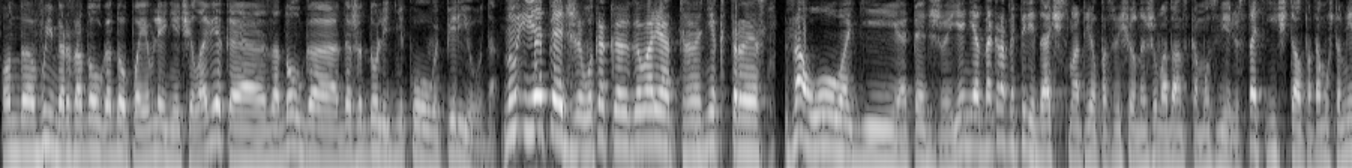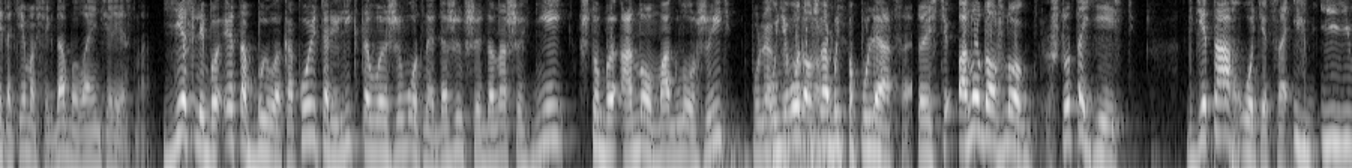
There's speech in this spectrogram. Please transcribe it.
он э, вымер задолго до появления человека, задолго даже до ледникового периода. Ну и опять же, вот как э, говорят э, некоторые зоологи, опять же, я неоднократно передачи смотрел, посвященные живоданскому зверю, статьи читал, потому что мне эта тема всегда была интересна. Если бы это было какое-то реликтовое животное, дожившее до наших дней, чтобы оно могло жить, Популяция у него должна должна быть. быть популяция. То есть оно должно что-то есть, где-то охотиться, и, и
